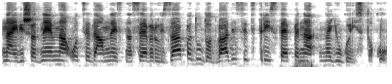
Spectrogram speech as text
najviša dnevna od 17 na severu i zapadu do 23 stepena na jugoistoku.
